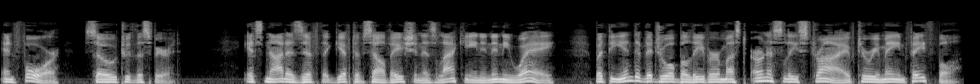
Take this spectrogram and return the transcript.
And 4. Sow to the Spirit. It's not as if the gift of salvation is lacking in any way, but the individual believer must earnestly strive to remain faithful.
